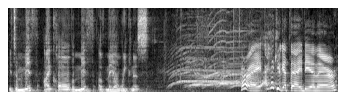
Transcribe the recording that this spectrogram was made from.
It's a myth I call the myth of male weakness. All right, I think you get the idea there.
